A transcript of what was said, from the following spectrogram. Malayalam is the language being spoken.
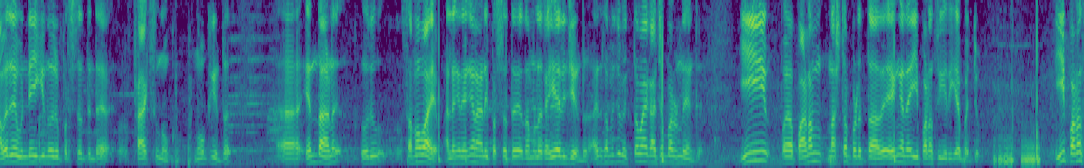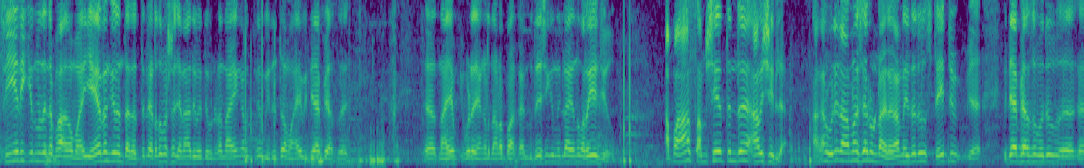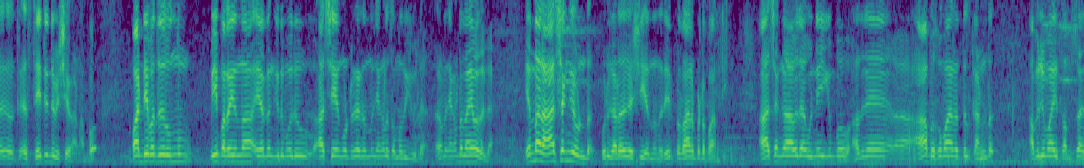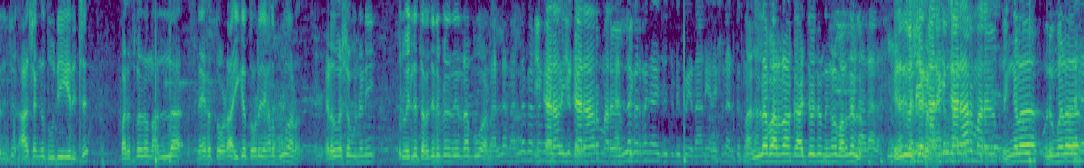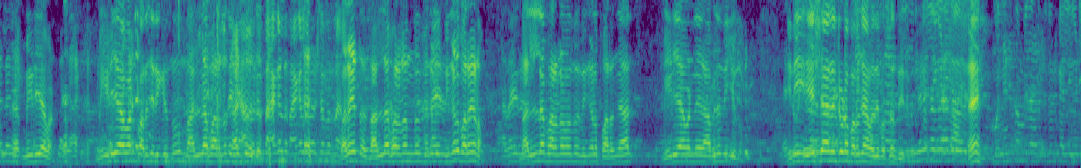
അവരെ ഉന്നയിക്കുന്ന ഒരു പ്രശ്നത്തിന്റെ ഫാക്ട്സ് നോക്കും. നോക്കിയിട്ട് എന്താണ് ഒരു സമവായം? അല്ലെങ്കിൽ എങ്ങനെയാണ് ഈ പ്രശ്നത്തെ നമ്മൾ കൈകാര്യം ചെയ്യേണ്ടത്? അതിനെ സംബന്ധിച്ച് വ്യക്തമായ കാഴ്ചപ്പാടുണ്ട് ഞങ്ങൾക്ക്. ഈ പണം നഷ്ടപ്പെടുത്താതെ എങ്ങനെ ഈ പണം സ്വീകരിക്കാൻ പറ്റും? ഈ പണം സ്വീകരിക്കുന്നതിന്റെ ഭാഗമായി ഏതെങ്കിലും തരത്തിൽ ഇടതുപക്ഷ ജനാധിപത്യത്തിലുള്ള നയങ്ങൾക്ക് വിരുദ്ധമായ വിദ്യാഭ്യാസ നയം ഇവിടെ ഞങ്ങൾ നടപ്പാക്കാൻ ഉദ്ദേശിക്കുന്നില്ല എന്ന് പറയുകയും ചെയ്തു. അപ്പോൾ ആ സംശയത്തിന്റെ ആവശ്യമില്ല. അങ്ങനെ ഒരു കാരണവശാലും ഉണ്ടായില്ല. കാരണം ഇതൊരു സ്റ്റേറ്റ് വിദ്യാഭ്യാസം ഒരു സ്റ്റേറ്റിന്റെ വിഷയമാണ്. അപ്പോൾ പാഠ്യപദ്ധതിയിലൊന്നും ഈ പറയുന്ന ഏതെങ്കിലും ഒരു ആശയം കൊണ്ടുവരാനൊന്നും ഞങ്ങൾ സമ്മതിക്കില്ല കാരണം ഞങ്ങളുടെ നയം അതല്ല. എന്നാൽ ആശങ്കയുണ്ട് ഒരു ഘടകകക്ഷി എന്ന നിലയിൽ പ്രധാനപ്പെട്ട പാർട്ടി. ആശങ്ക അവരെ ഉന്നയിക്കുമ്പോൾ അതിനെ ആ ബഹുമാനത്തിൽ കണ്ട് അവരുമായി സംസാരിച്ച് ആശങ്ക ദൂരീകരിച്ച് പരസ്പരം നല്ല സ്നേഹത്തോടെ ഐക്യത്തോടെ ഞങ്ങൾ പോവുകയാണ്. ഇടതുപക്ഷ മുന്നണി ഒരു വലിയ തെരഞ്ഞെടുപ്പിനെ നേരിടാൻ പോവാണ്. നല്ല നല്ല ഭരണം നല്ല ഭരണം കാഴ്ചവെച്ചിട്ട് ഇലക്ഷൻ അടുത്ത നല്ല ഭരണം കാഴ്ചവെച്ച് നിങ്ങൾ പറഞ്ഞല്ലോ. എഴുതി വെച്ചേക്കണം. മരവിപ്പിക്കും നിങ്ങൾ നിങ്ങൾ മീഡിയ വൺ മീഡിയ വൺ പറഞ്ഞിരിക്കുന്നു നല്ല ഭരണം കാഴ്ചവെച്ചു. പറയട്ടെ നല്ല ഭരണം എന്ന് നിങ്ങൾ നിങ്ങൾ പറയണം. നല്ല ഭരണമെന്ന് നിങ്ങൾ പറഞ്ഞാൽ മീഡിയ വണ്ണിനെ അഭിനന്ദിക്കുന്നു. ഇനി ഏഷ്യാനെറ്റൂടെ പറഞ്ഞാൽ മതി പ്രശ്നം തീരും. ഏ?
